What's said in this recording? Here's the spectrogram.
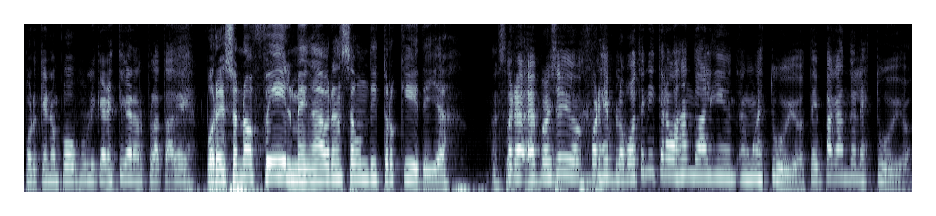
¿por qué no puedo publicar esto y ganar plata de? Por eso no filmen, abranse un Ditro Kit y ya. Pero eh, por eso digo, por ejemplo, vos tenés trabajando a alguien en, en un estudio, estáis pagando el estudio.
